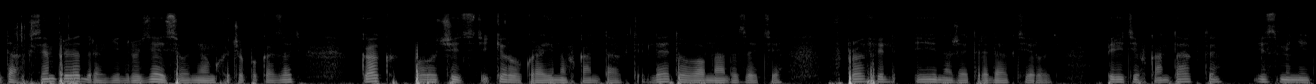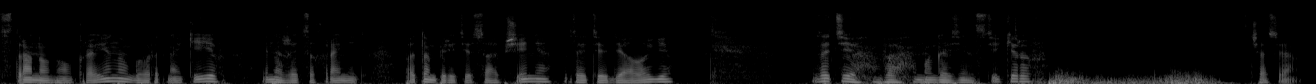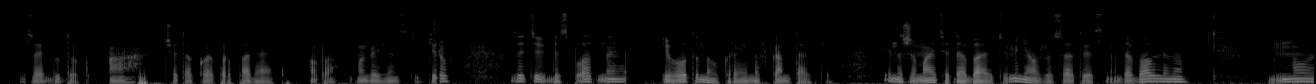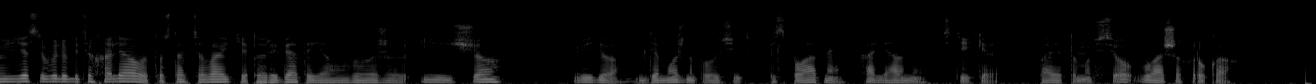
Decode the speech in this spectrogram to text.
Так, всем привет, дорогие друзья, и сегодня я вам хочу показать, как получить стикеры Украина ВКонтакте. Для этого вам надо зайти в профиль и нажать редактировать. Перейти в контакты и сменить страну на Украину, город на Киев и нажать сохранить. Потом перейти в сообщения, зайти в диалоги, зайти в магазин стикеров. Сейчас я зайду только... А, что такое пропадает? опа, магазин стикеров, зайти в бесплатные, и вот она Украина ВКонтакте. И нажимаете добавить. У меня уже, соответственно, добавлено. Ну, если вы любите халяву, то ставьте лайки, то, ребята, я вам выложу и еще видео, где можно получить бесплатные халявные стикеры. Поэтому все в ваших руках.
